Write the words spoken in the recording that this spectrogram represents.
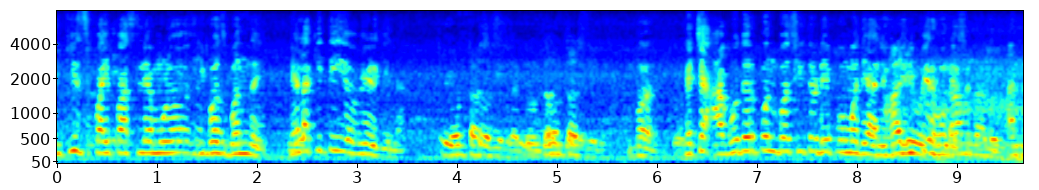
लिकीज पाईप असल्यामुळं ही बस बंद आहे. याला किती वेळ गेला? दोन तास. दोन तास. दोन तास. गेले बर. ह्याच्या अगोदर पण बस इथं डेपो मध्ये आली होती. आली होती, रिपेअर होण्यासाठी. झालं. आणि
